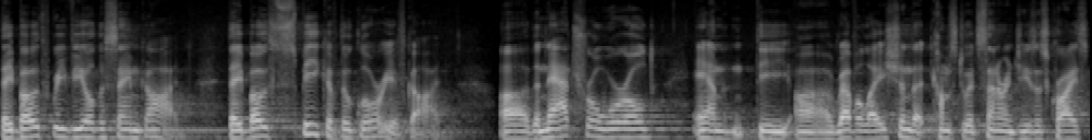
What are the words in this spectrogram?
They both reveal the same God. They both speak of the glory of God. Uh, the natural world and the uh, revelation that comes to its center in Jesus Christ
